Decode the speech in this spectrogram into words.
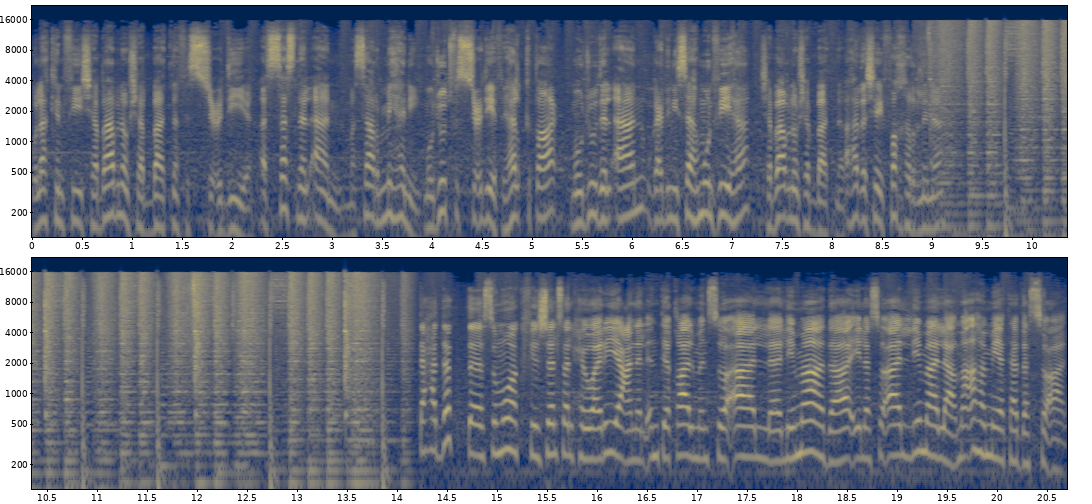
ولكن في شبابنا وشاباتنا في السعودية. أسسنا الآن مسار مهني موجود في السعودية في هالقطاع موجود الآن وقاعدين يساهمون فيها شبابنا وشاباتنا. هذا شيء فخر لنا. تحدثت سموك في الجلسة الحوارية عن الانتقال من سؤال لماذا إلى سؤال لما لا؟ ما أهمية هذا السؤال؟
